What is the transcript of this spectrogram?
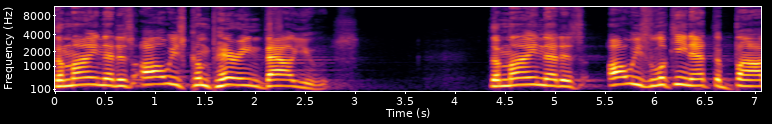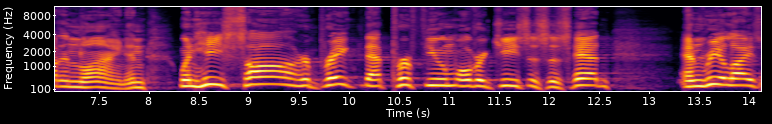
the mind that is always comparing values, the mind that is always looking at the bottom line. And when he saw her break that perfume over Jesus' head and realize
